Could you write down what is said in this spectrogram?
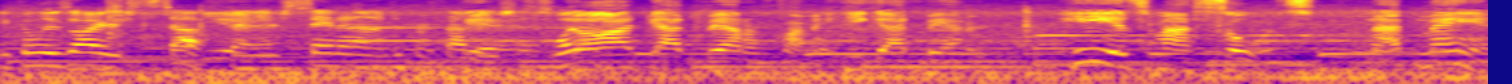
you can lose all your stuff yes. and you're standing on a different foundation. Yes. God got better for me. He got better. He is my source, not man.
